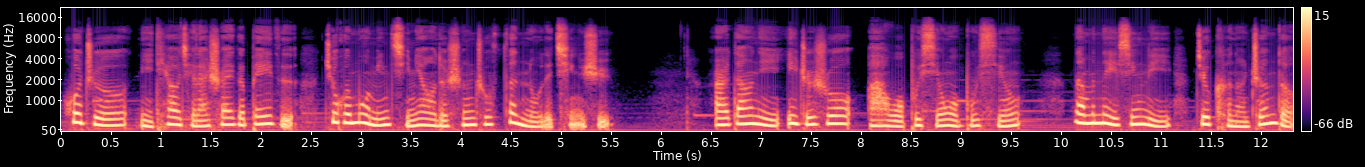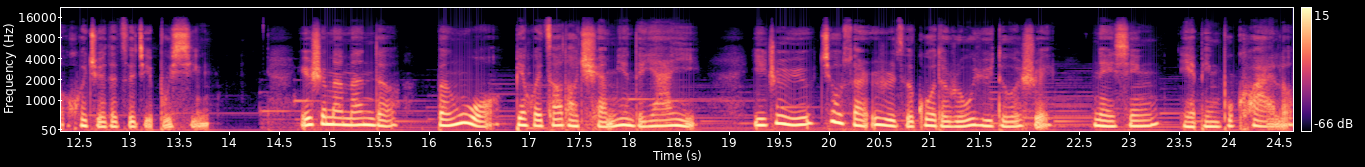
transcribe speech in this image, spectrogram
或者你跳起来摔个杯子，就会莫名其妙的生出愤怒的情绪。而当你一直说“啊，我不行，我不行”，那么内心里就可能真的会觉得自己不行，于是慢慢的，本我便会遭到全面的压抑，以至于就算日子过得如鱼得水，内心也并不快乐。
